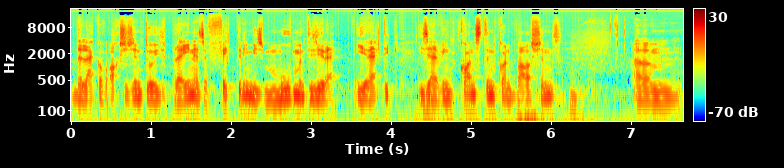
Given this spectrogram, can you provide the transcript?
the lack of oxygen to his brain has affected him. His movement is erratic. erratic. He's hmm. having constant convulsions. Hmm. Um,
